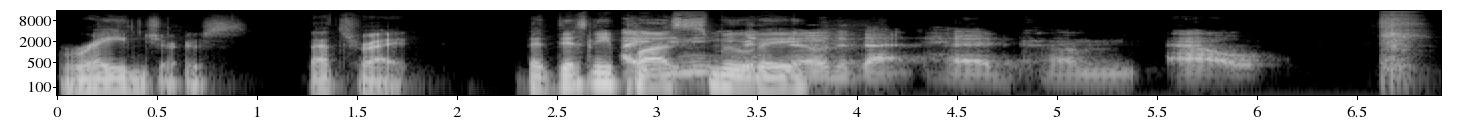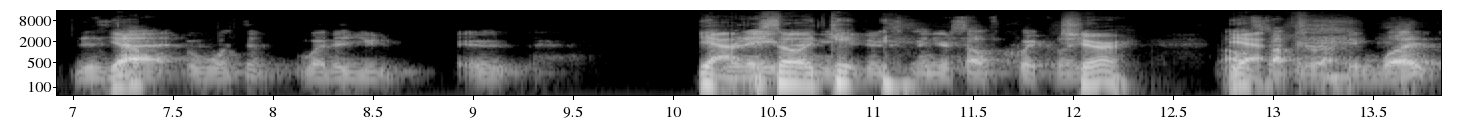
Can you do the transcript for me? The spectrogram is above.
Rangers. That's right. The Disney Plus movie. I didn't movie. Even know that that had come out. Is yep. that what? The, what are you? Uh, yeah. Renee, so I it came, you explain yourself quickly. Sure. I'll yeah. stop interrupting. What?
